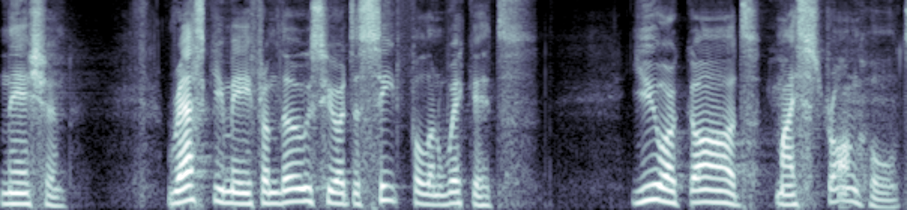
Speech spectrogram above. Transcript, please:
nation. Rescue me from those who are deceitful and wicked. You are God, my stronghold.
